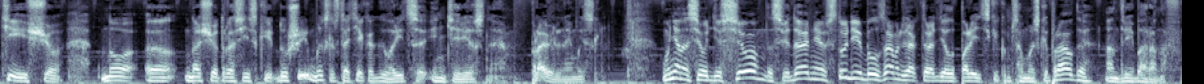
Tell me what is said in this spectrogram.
те еще. Но э, насчет российской души мысль в статье, как говорится, интересная. Правильная мысль. У меня на сегодня все. До свидания. В студии был замредактор отдела политики комсомольской правды Андрей Баранов.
